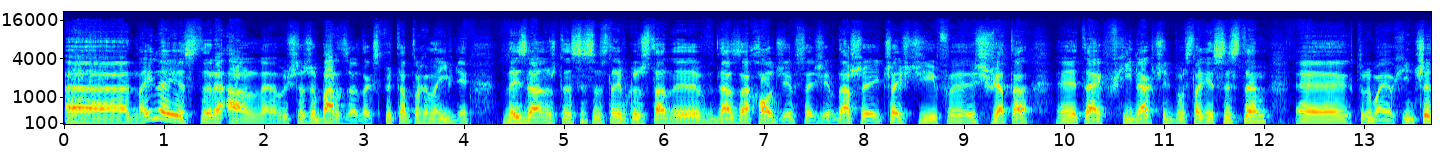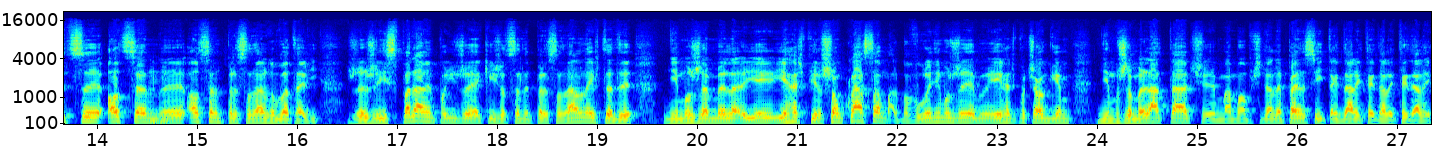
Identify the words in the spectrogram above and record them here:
E, na ile jest realne, myślę, że bardzo, ale tak spytam trochę naiwnie, na ile realne, że ten system zostanie wykorzystany na zachodzie, w sensie w naszej części w, świata, e, tak jak w Chinach, czyli powstanie system, e, który mają Chińczycy, ocen, e, ocen personalnych obywateli, że jeżeli spadamy poniżej jakiejś oceny personalnej, wtedy nie możemy jechać pierwszą klasą, albo w ogóle nie możemy jechać pociągiem, nie możemy latać, e, mamy obcinane pensje i tak dalej, i tak dalej, i tak dalej.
